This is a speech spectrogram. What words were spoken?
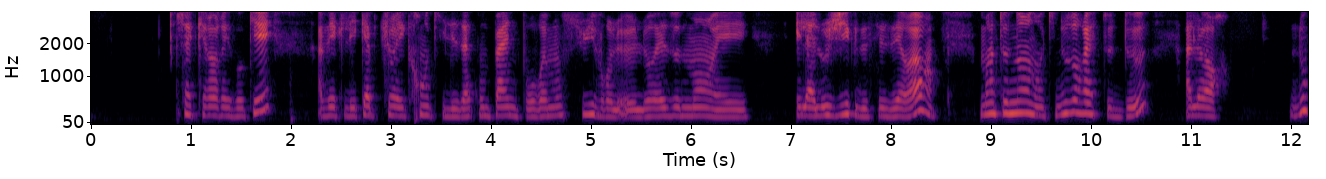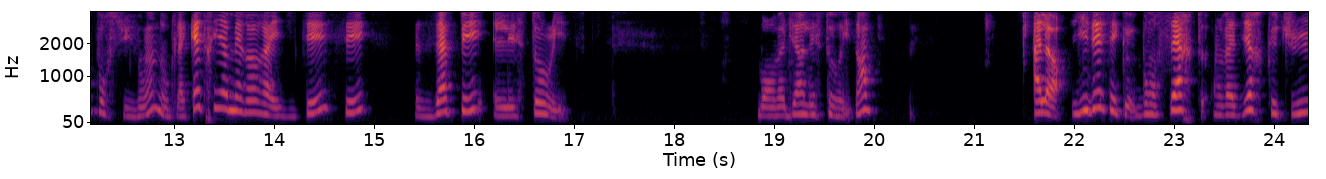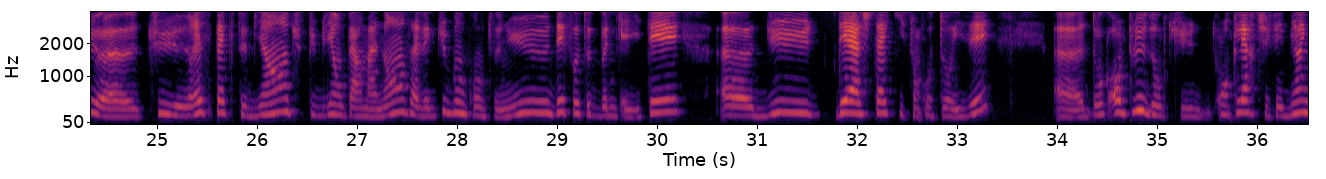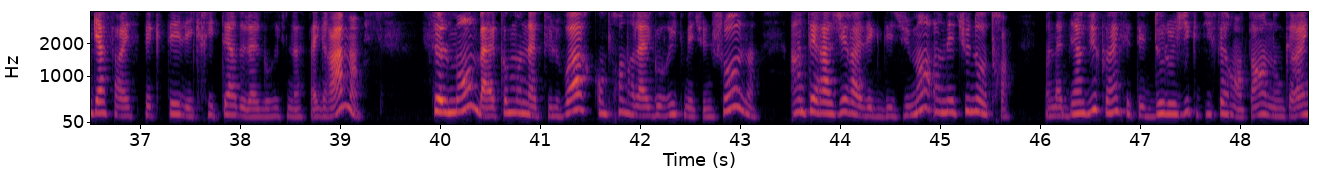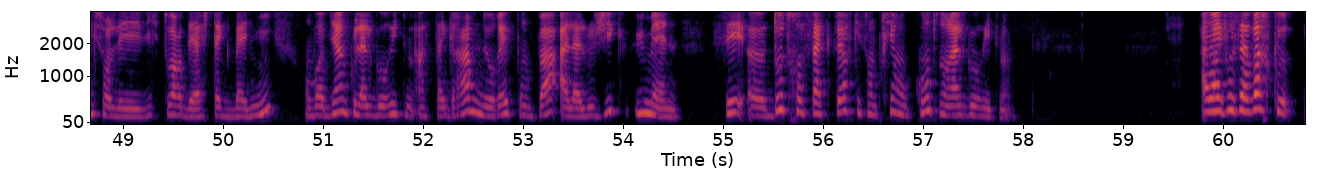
chaque erreur évoquée, avec les captures écran qui les accompagnent pour vraiment suivre le, raisonnement et, et, la logique de ces erreurs. Maintenant, donc, il nous en reste deux. Alors, nous poursuivons. Donc la quatrième erreur à éviter, c'est zapper les stories. Bon, on va dire les stories. Hein. Alors, l'idée c'est que, bon, certes, on va dire que tu, euh, tu, respectes bien, tu publies en permanence avec du bon contenu, des photos de bonne qualité, euh, du, des hashtags qui sont autorisés. Euh, donc en plus, donc tu, en clair, tu fais bien gaffe à respecter les critères de l'algorithme d'Instagram. Seulement, bah, comme on a pu le voir, comprendre l'algorithme est une chose, interagir avec des humains en est une autre on a bien vu quand même que c'était deux logiques différentes. Hein. Donc rien que sur l'histoire des hashtags bannis, on voit bien que l'algorithme Instagram ne répond pas à la logique humaine. C'est euh, d'autres facteurs qui sont pris en compte dans l'algorithme. Alors il faut savoir que,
